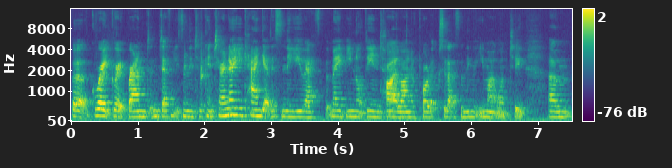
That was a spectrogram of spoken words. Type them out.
but great, great brand and definitely something to look into. I know you can get this in the US, but maybe not the entire line of products, so that's something that you might want to um,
